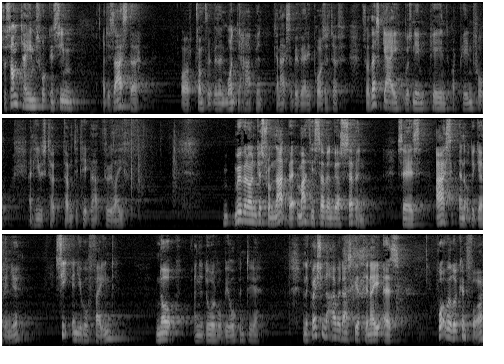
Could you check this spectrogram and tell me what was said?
So sometimes what can seem a disaster or something that we didn't want to happen can actually be very positive. So this guy was named Pain or Painful, and he was t- having to take that through life. Moving on just from that bit, Matthew 7, verse 7 says, Ask and it will be given you, seek and you will find, knock and the door will be open to you. And the question that I would ask here tonight is what are we looking for?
